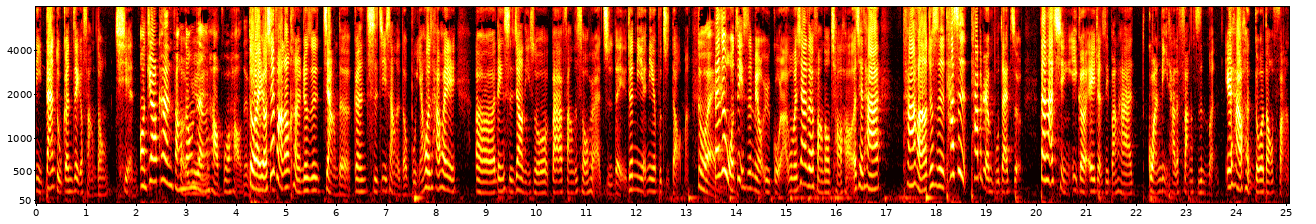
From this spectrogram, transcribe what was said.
你单独跟这个房东签哦，就要看房东人好不好，对不对？对，有些房东可能就是讲的跟实际上的都不一样，或者他会呃临时叫你说把房子收回来之类的，就你也你也不知道嘛。对，但是我自己是没有遇过啦。我们现在这个房东超好，而且他他好像就是他是他的人不在这，但他请一个 agency 帮他管理他的房子门，因为他有很多栋房子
